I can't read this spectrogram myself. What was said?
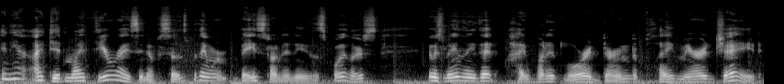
And yeah, I did my theorizing episodes, but they weren't based on any of the spoilers. It was mainly that I wanted Laura Dern to play Mara Jade.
